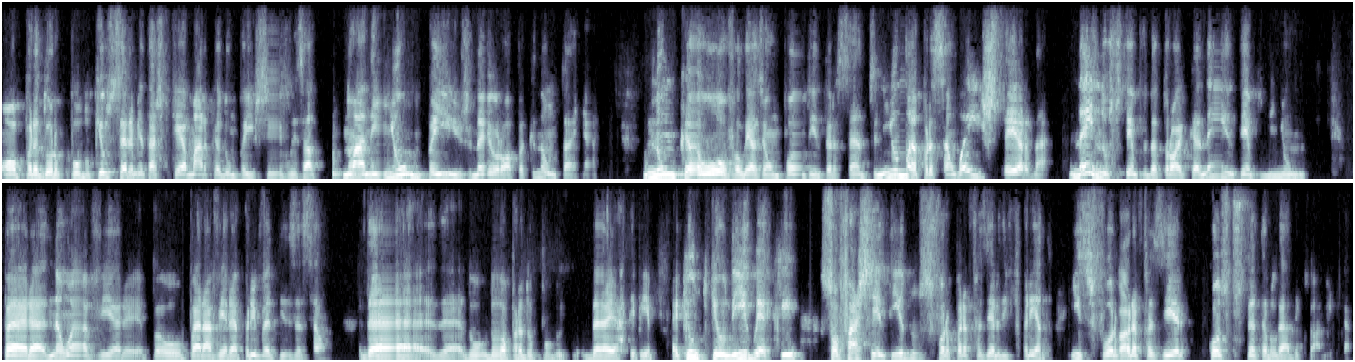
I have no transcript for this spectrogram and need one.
operador público, eu sinceramente acho que é a marca de um país civilizado. Não há nenhum país na Europa que não tenha. Nunca houve, aliás, é um ponto interessante, nenhuma pressão externa, nem nos tempos da Troika, nem em tempo nenhum, para não haver, para haver a privatização da, da, do, do, operador público da RTP. Aquilo que eu digo é que só faz sentido se for para fazer diferente e se for claro. para fazer com sustentabilidade económica.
